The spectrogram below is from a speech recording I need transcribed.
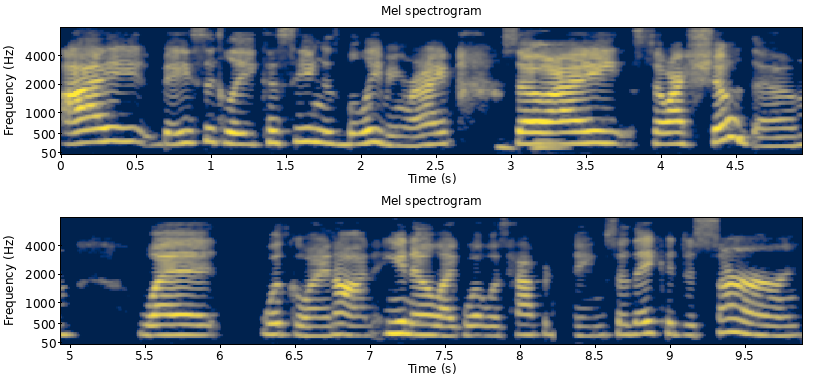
I basically because seeing is believing, right? Mm-hmm. So I so I showed them what was going on, you know, like what was happening, so they could discern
